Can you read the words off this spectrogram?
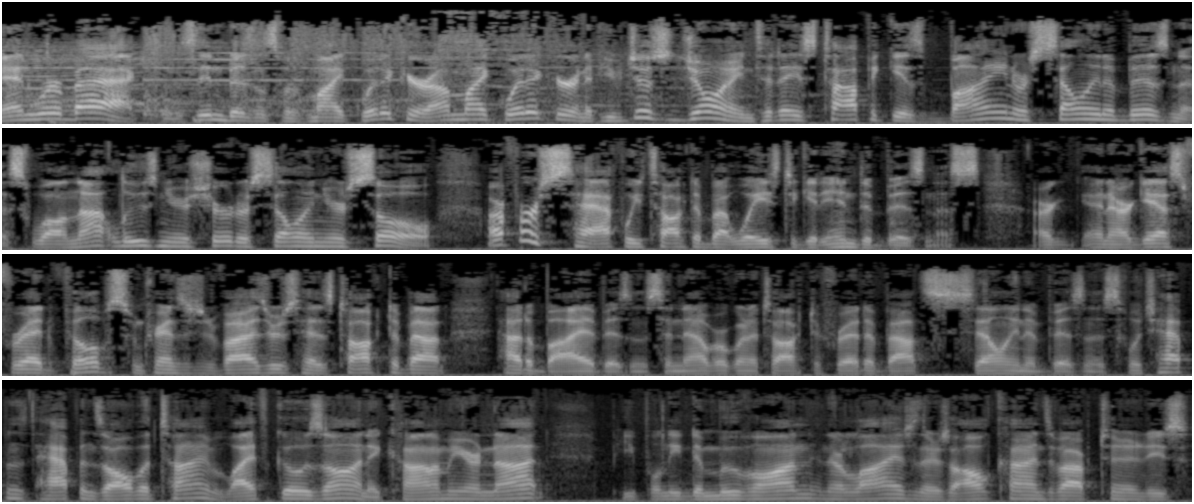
And we're back. It's In Business with Mike Whitaker. I'm Mike Whitaker, and if you've just joined, today's topic is buying or selling a business while not losing your shirt or selling your soul. Our first half, we talked about ways to get into business. Our, and our guest, Fred Phillips from Transition Advisors, has talked about how to buy a business. And now we're going to talk to Fred about selling a business, which happens, happens all the time. Life goes on, economy or not. People need to move on in their lives, and there's all kinds of opportunities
